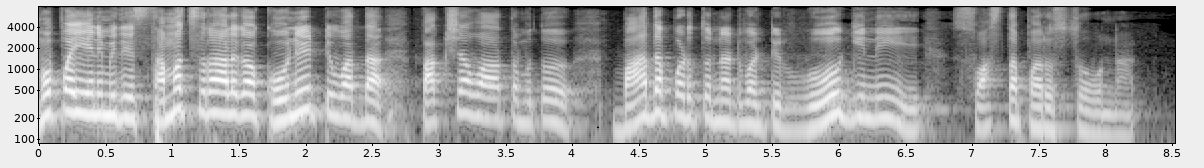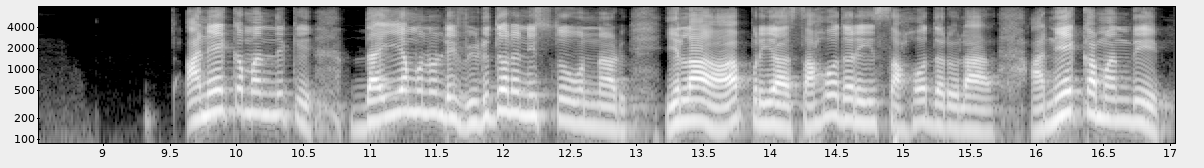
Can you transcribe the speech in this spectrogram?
ముప్పై ఎనిమిది సంవత్సరాలుగా కోనేటి వద్ద పక్షవాతముతో బాధపడుతున్నటువంటి రోగిని స్వస్థపరుస్తూ ఉన్నాడు. అనేక మందికి దయ్యము నుండి విడుదలనిస్తూ ఉన్నాడు. ఇలా ప్రియ సహోదరి సహోదరుల అనేక మంది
